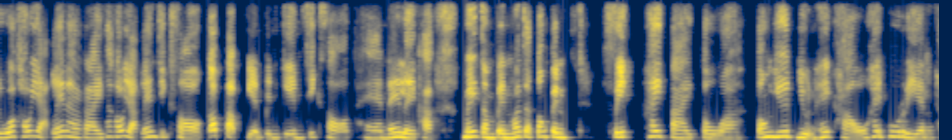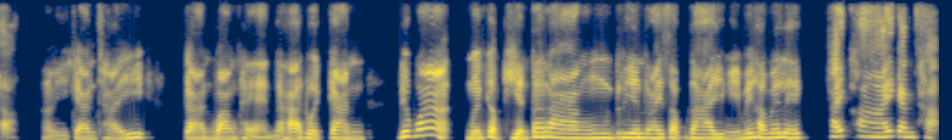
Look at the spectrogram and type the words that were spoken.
ดูว่าเขาอยากเล่นอะไร ถ้าเขาอยากเล่นจิ๊กซอ ก็ปรับเปลี่ยนเป็นเกมจิ๊กซอแทนได้เลยค่ะ ไม่จำเป็นว่าจะต้องเป็นฟิกให้ตายตัว ต้องยืดหยุ่นให้เขาให้ผู้เรียนค่ะมีการใช้การวางแผนนะคะ โดยการเรียกว่าเหมือนกับเขียนตารางเรียนรายสัปดาห์อย่างนี้ไหมคะแม่เล็กคล้ายๆกันค่ะ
